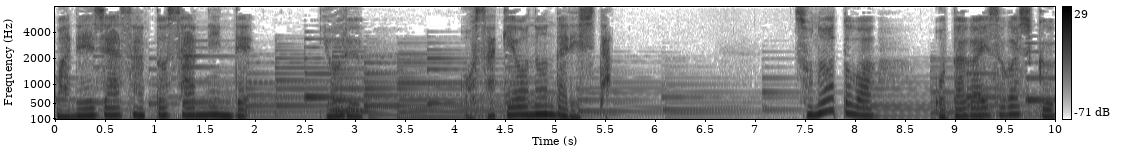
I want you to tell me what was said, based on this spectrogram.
マネージャーさんと三人で夜お酒を飲んだりした。その後はお互い忙しく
